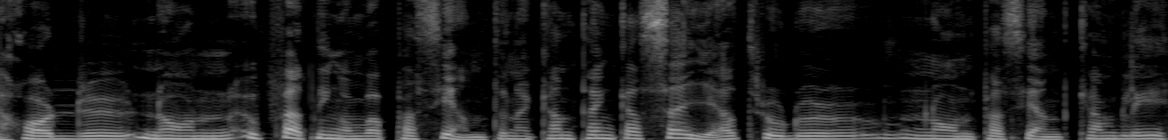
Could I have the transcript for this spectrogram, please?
Har du någon uppfattning om vad patienterna kan tänka säga? Tror du någon patient kan bli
